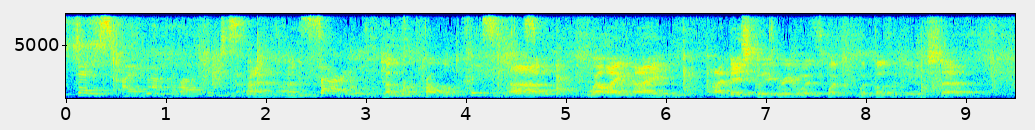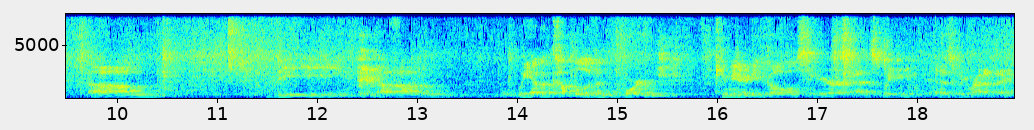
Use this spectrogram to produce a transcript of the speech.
Dennis, I have not allowed you to speak. I'm- I'm- Sorry. No, no problem. Please, please Uh, speak up. Well, I, I, I basically agree with what, what both of you have said. Um, The, um, we have a couple of important community goals here as we, as we renovate.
